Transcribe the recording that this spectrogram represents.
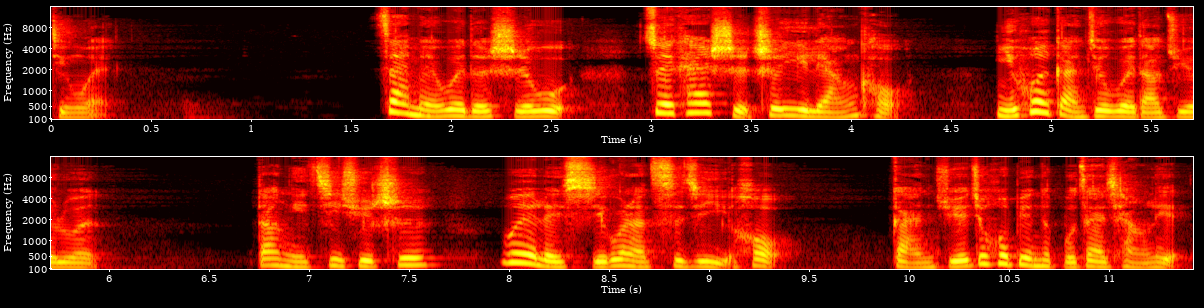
行为，再美味的食物，最开始吃一两口，你会感觉味道绝伦，当你继续吃，味蕾习惯了刺激以后，感觉就会变得不再强烈，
